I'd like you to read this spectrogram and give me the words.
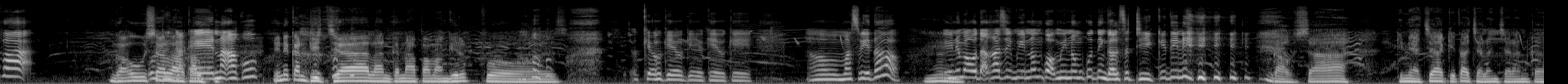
apa? Nggak usah Waduh, lah kalau enak aku. ini kan di jalan kenapa manggil bos? Oke, oke, oke, oke, oke. Oh, Mas Vito, Hmm. ini mau tak kasih minum kok minumku tinggal sedikit ini. Nggak usah. Gini aja kita jalan-jalan ke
